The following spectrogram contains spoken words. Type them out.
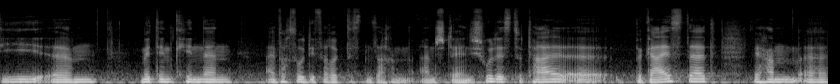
die ähm, mit den Kindern einfach so die verrücktesten Sachen anstellen. Die Schule ist total äh, begeistert. Wir haben äh,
